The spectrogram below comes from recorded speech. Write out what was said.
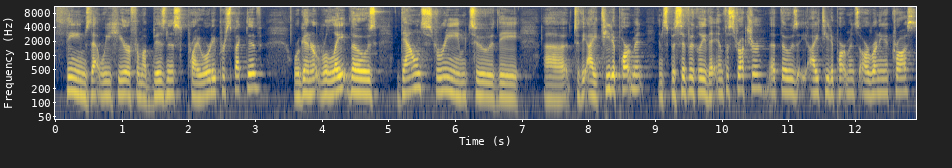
themes that we hear from a business priority perspective. We're going to relate those downstream to the uh, to the IT department and specifically the infrastructure that those IT departments are running across.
